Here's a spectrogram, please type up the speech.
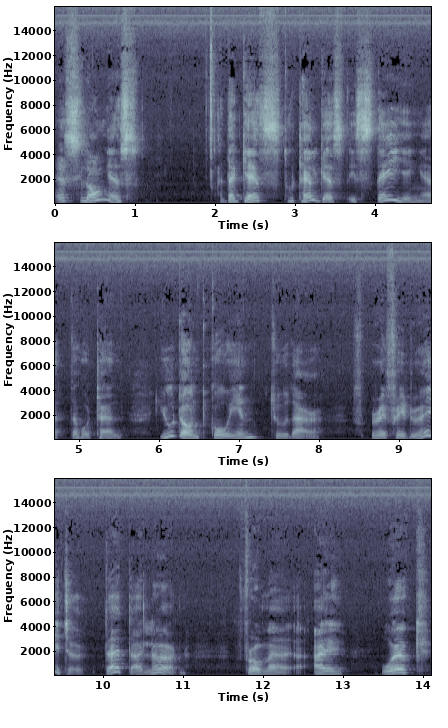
as long as the guest, hotel guest, is staying at the hotel, you don't go into their refrigerator. That I learn from. Uh, I work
